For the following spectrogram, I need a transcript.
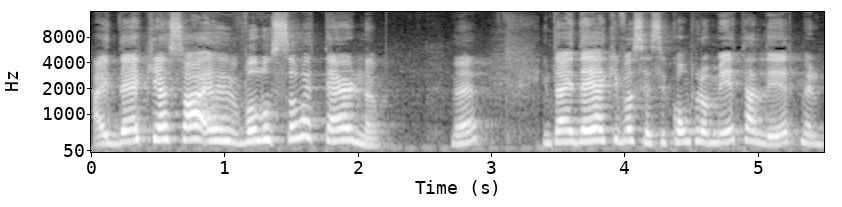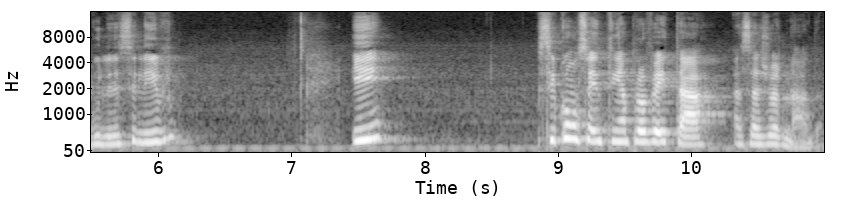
A ideia é que é só evolução eterna, né? Então a ideia é que você se comprometa a ler, mergulhe nesse livro e se concentre em aproveitar essa jornada.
